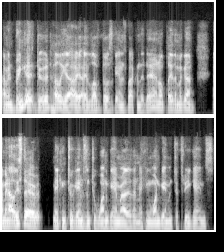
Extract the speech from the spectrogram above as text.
I mean, bring it, dude. Hell yeah. I, I loved those games back in the day and I'll play them again. I mean, at least they're making two games into one game rather than making one game into three games.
